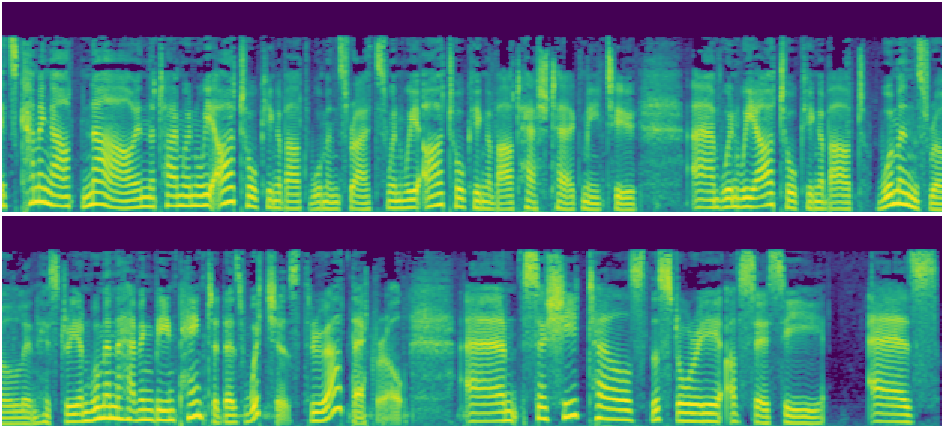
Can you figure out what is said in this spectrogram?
it's coming out now in the time when we are talking about women's rights, when we are talking about hashtag Me Too, um, when we are talking about women's role in history and women having been painted as witches throughout that role. Um, so she tells the story of Circe as,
